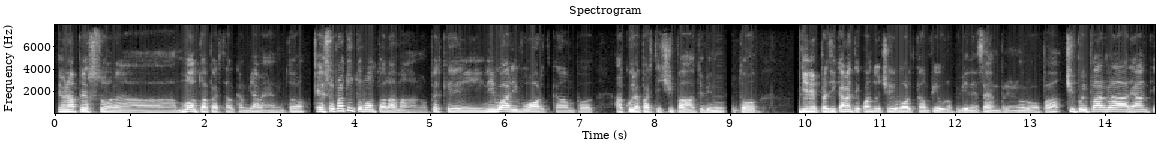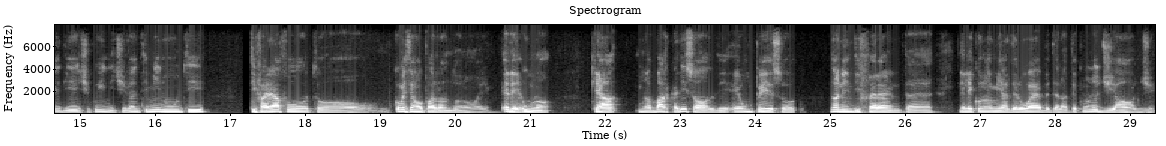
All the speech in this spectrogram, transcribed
è una persona molto aperta al cambiamento e soprattutto molto alla mano, perché nei vari World Camp a cui ha partecipato, è venuto viene praticamente quando c'è World Camp Europe, viene sempre in Europa, ci puoi parlare anche 10, 15, 20 minuti, ti fai la foto, come stiamo parlando noi. Ed è uno che ha una barca di soldi e un peso non indifferente nell'economia del web e della tecnologia oggi.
